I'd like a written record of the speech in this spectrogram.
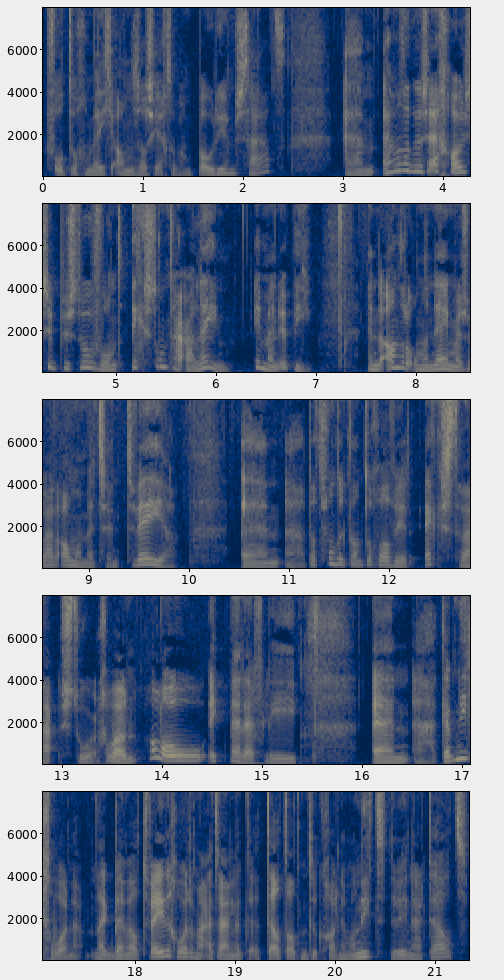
Voelt toch een beetje anders als je echt op een podium staat. Um, en wat ik dus echt gewoon super stoer vond, ik stond daar alleen in mijn uppie. En de andere ondernemers waren allemaal met z'n tweeën. En uh, dat vond ik dan toch wel weer extra stoer. Gewoon, hallo, ik ben Refly. En uh, ik heb niet gewonnen. Nou, ik ben wel tweede geworden, maar uiteindelijk eh, telt dat natuurlijk gewoon helemaal niet. De winnaar telt.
